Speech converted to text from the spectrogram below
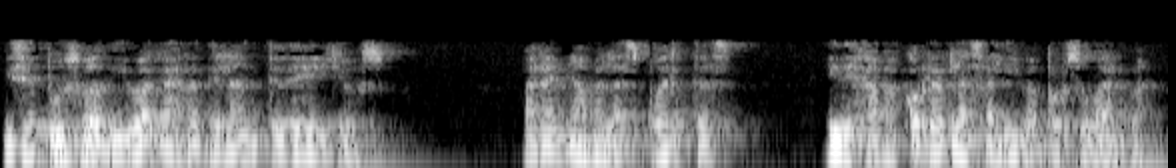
y se puso a divagar delante de ellos. Arañaba las puertas y dejaba correr la saliva por su barba.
